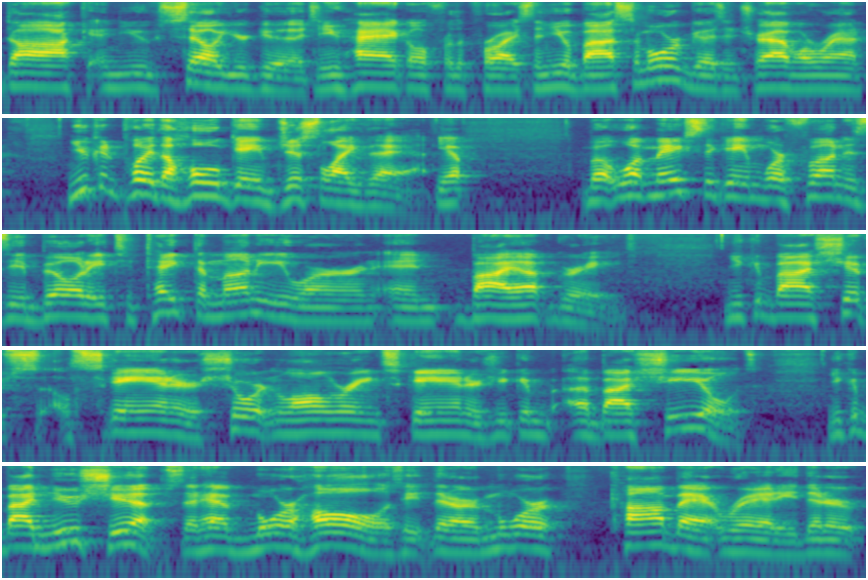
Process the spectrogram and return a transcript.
dock and you sell your goods and you haggle for the price. and you'll buy some more goods and travel around. You can play the whole game just like that. Yep. But what makes the game more fun is the ability to take the money you earn and buy upgrades. You can buy ships scanners, short and long range scanners. You can uh, buy shields. You can buy new ships that have more hulls, that are more combat ready, that are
